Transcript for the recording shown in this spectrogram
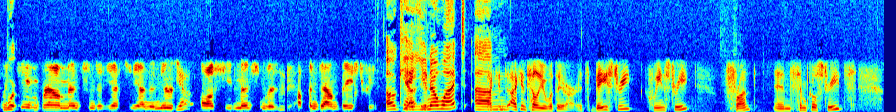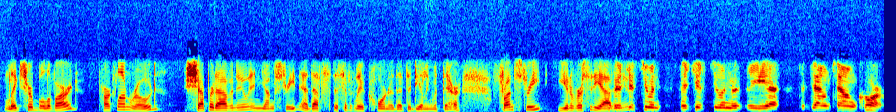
when Jane Brown mentioned it yesterday on the news. Yeah. All she mentioned was up and down Bay Street. Okay, yeah, you know what? Um, I can I can tell you what they are. It's Bay Street, Queen Street, Front and Simcoe Streets, Lakeshore Boulevard, Park Lawn Road, Sheppard Avenue, and Yonge Street. And that's specifically a corner that they're dealing with there. Front Street, University so Avenue. They're just doing they're just doing the the, uh, the downtown core.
